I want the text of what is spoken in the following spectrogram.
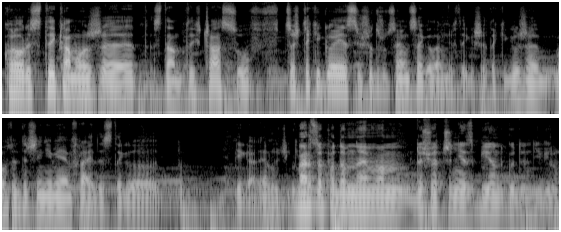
kolorystyka może z tamtych czasów, coś takiego jest już odrzucającego dla mnie w tej grze, takiego, że autentycznie nie miałem frajdy z tego biegania ludzi. Bardzo podobne mam doświadczenie z Beyond Good and Evil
